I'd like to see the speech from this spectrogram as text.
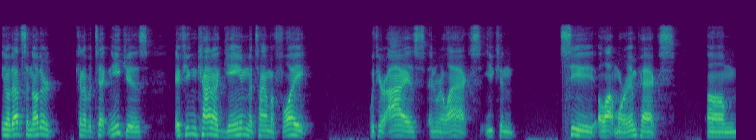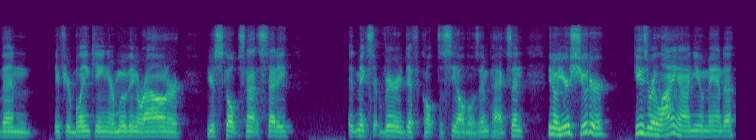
you know, that's another kind of a technique is if you can kind of game the time of flight with your eyes and relax, you can see a lot more impacts um, than if you're blinking or moving around or your scope's not steady. It makes it very difficult to see all those impacts. And, you know, your shooter, he's relying on you, Amanda.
